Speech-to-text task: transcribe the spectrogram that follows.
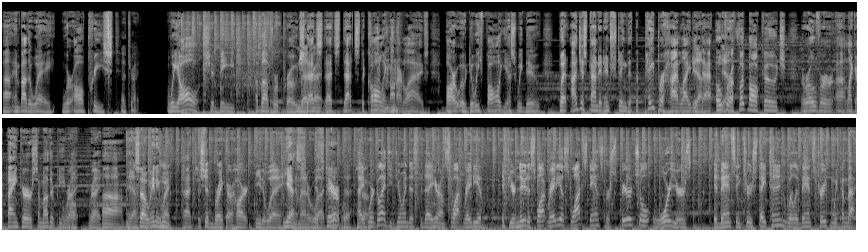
uh, and by the way, we're all priests. That's right. We all should be above reproach. That's that's right. that's that's the calling on our lives. Are do we fall? Yes, we do. But I just found it interesting that the paper highlighted Yeah, that over yeah. a football coach or over uh, like a banker or some other people. Right, right. Um, Yeah. So anyway, that's just should break our heart either way. Yes, no matter what. it's terrible. But, uh, hey, we're glad you joined us today here on SWAT Radio. If you're new to SWAT Radio, SWAT stands for Spiritual Warriors Advancing Truth. Stay tuned. We'll advance truth when we come back.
